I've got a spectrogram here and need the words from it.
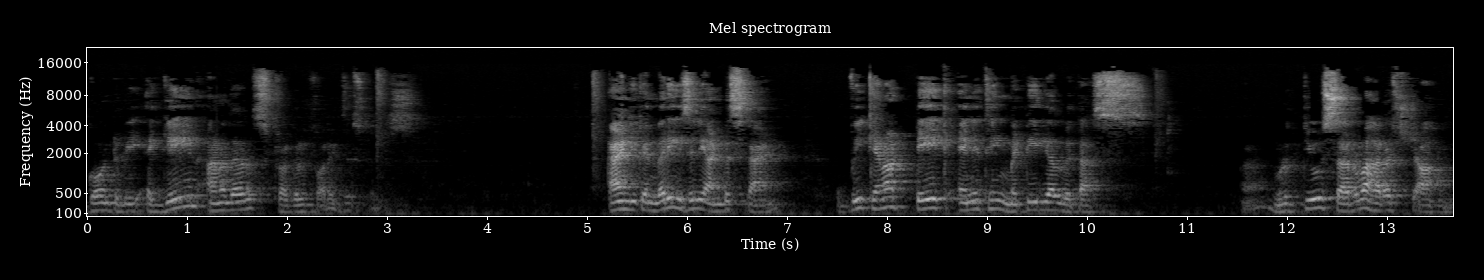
going to be again another struggle for existence. And you can very easily understand we cannot take anything material with us. Uh, mrityu sarva haraschaham.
